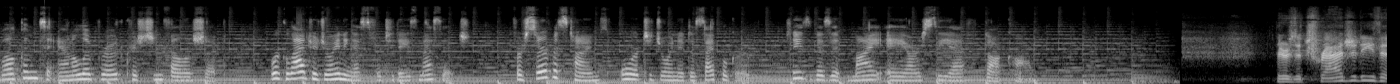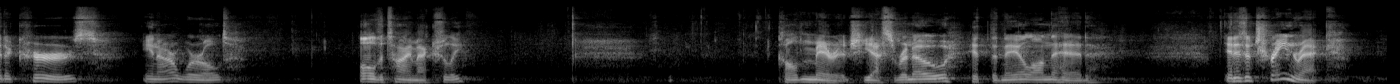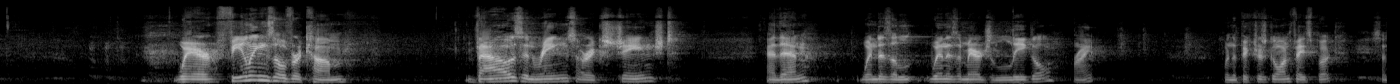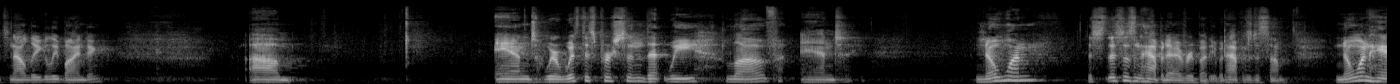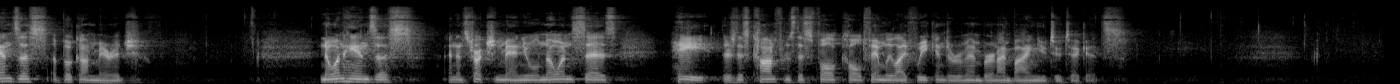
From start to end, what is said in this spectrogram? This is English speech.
Welcome to Antelope Road Christian Fellowship. We're glad you're joining us for today's message. For service times or to join a disciple group, please visit myarcf.com. There's a tragedy that occurs in our world all the time, actually, called marriage. Yes, Renault hit the nail on the head. It is a train wreck where feelings overcome, vows and rings are exchanged, and then when does a, when is a marriage legal, right? When the pictures go on Facebook, so it's now legally binding. Um, and we're with this person that we love, and no one, this, this doesn't happen to everybody, but happens to some. No one hands us a book on marriage no one hands us an instruction manual. No one says, hey, there's this conference this fall called Family Life Weekend to remember, and I'm buying you two tickets.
